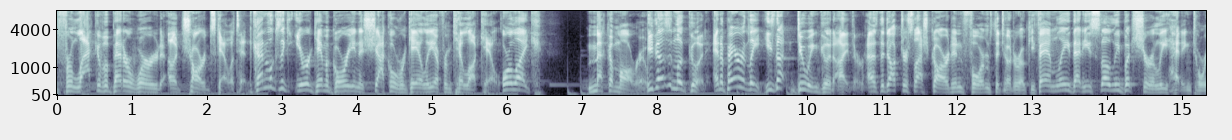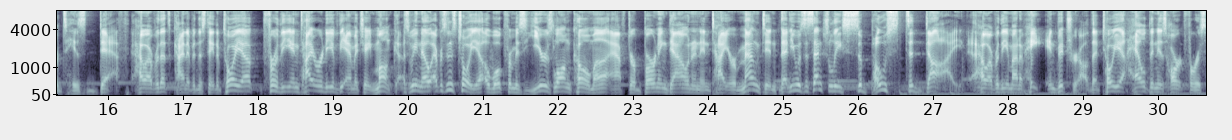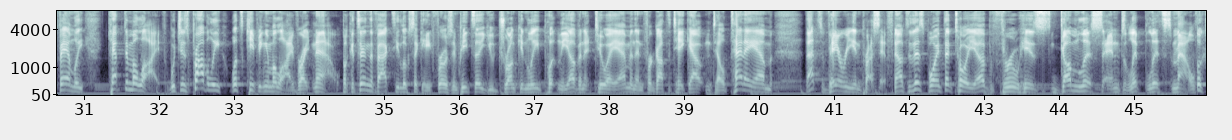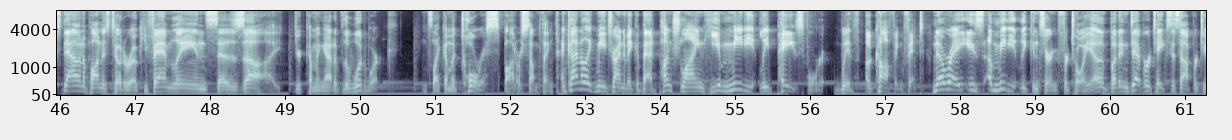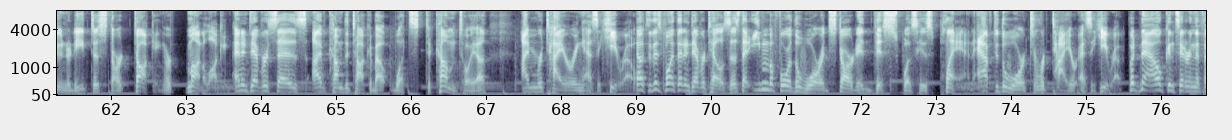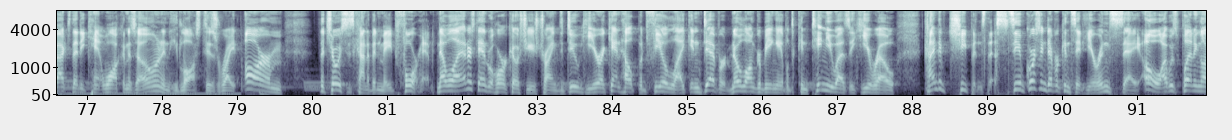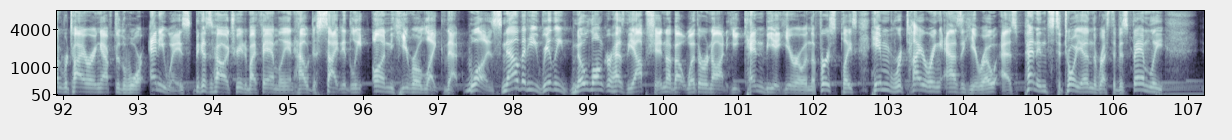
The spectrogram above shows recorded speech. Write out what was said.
for lack of a better word, a charred skeleton. It kind of looks like Ira Gamagori his shackle regalia from Kill La Kill. Or like Mechamaru. He doesn't look good, and apparently he's not doing good either, as the doctor slash guard informs the Todoroki family that he's slowly but surely heading towards his death. However, that's kind of been the state of Toya for the entirety of the MHA manga. As we know, ever since Toya awoke from his years-long coma after burning down an entire mountain, that he was essentially supposed to die. However, the amount of hate and vitriol that Toya held in his heart for his family kept him alive, which is probably what's keeping him alive right now. But considering the fact he looks like a frozen pizza you drunkenly put in the oven at 2 a.m. and then forgot to take out until 10 a.m., that's very impressive. Now, to this point, that Toya, through his gumless and lipless mouth, looks down upon his Todoroki family and says, Ah, you're coming out of the woodwork. It's like I'm a tourist spot or something. And kind of like me trying to make a bad punchline, he immediately pays for it with a coughing fit. Now, Rei is immediately concerned for Toya, but Endeavor takes this opportunity to start talking or monologuing. And Endeavor says, I've come to talk about what's to come, Toya. I'm retiring as a hero. Now, to this point, that Endeavor tells us that even before the war had started, this was his plan, after the war to retire as a hero. But now, considering the fact that he can't walk on his own and he lost his right arm, the choice has kind of been made for him. Now, while I understand what Horikoshi is trying to do here, I can't help but feel like Endeavor no longer being able to continue as a hero kind of cheapens this. See, of course, Endeavor can sit here and say, oh, I was planning on retiring after the war anyways because of how I treated my family and how decidedly unhero-like that was. Now that he really no longer has the option about whether or not he can be a hero in the first place, him retiring as a hero as penance to Toya and the rest of his family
